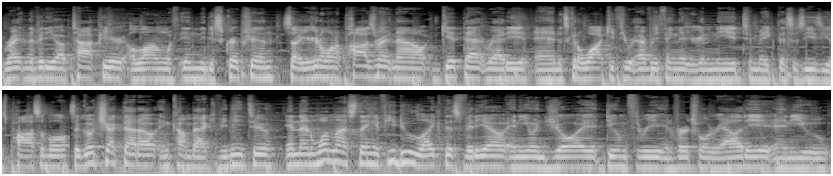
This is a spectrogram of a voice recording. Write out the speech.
right in the video up top here, along with in the description. So you're going to want to pause right now, get that ready, and it's going to walk you through everything that you're going to need to make this as easy as possible. So go check that out and come back if you need to. And then one last thing, if you do like this video and you enjoy Doom 3 in virtual reality and you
